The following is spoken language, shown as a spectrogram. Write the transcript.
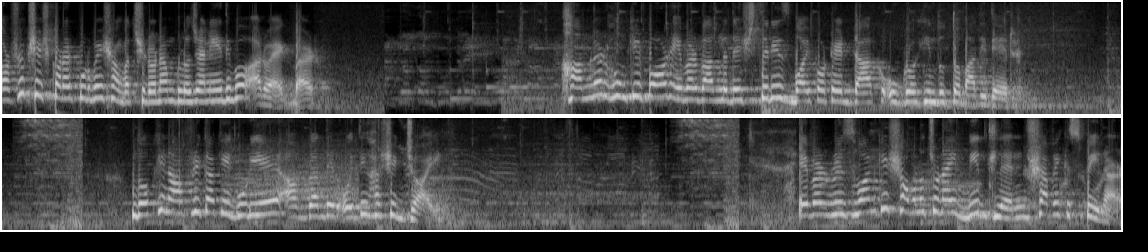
দর্শক, শেষ করার পূর্বে সংবাদ শিরোনামগুলো জানিয়ে দিব আরও একবার। হামলার হুমকির পর এবার বাংলাদেশ সিরিজ বয়কটের ডাক উগ্র হিন্দুত্ববাদীদের। দক্ষিণ আফ্রিকাকে গুড়িয়ে আফগানদের ঐতিহাসিক জয়। এবার রিজওয়ানকে সমালোচনায় বিঁধলেন সাবেক স্পিনার।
